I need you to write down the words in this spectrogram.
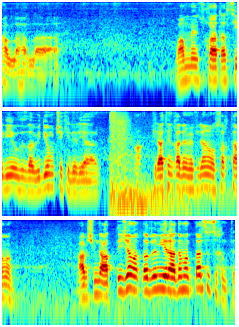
Allah Allah. One Man Squad Asili Yıldız'da video mu çekilir ya? Platin kademe falan olsak tamam. Abi şimdi atlayacağım atladığım yere adam atlarsa sıkıntı.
